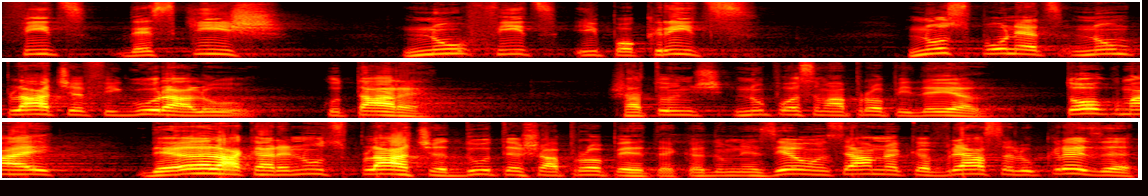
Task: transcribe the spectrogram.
fiți deschiși, nu fiți ipocriți. Nu spuneți, nu-mi place figura lui Cutare și atunci nu pot să mă apropii de el. Tocmai de ăla care nu-ți place, du-te și apropie-te, că Dumnezeu înseamnă că vrea să lucreze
